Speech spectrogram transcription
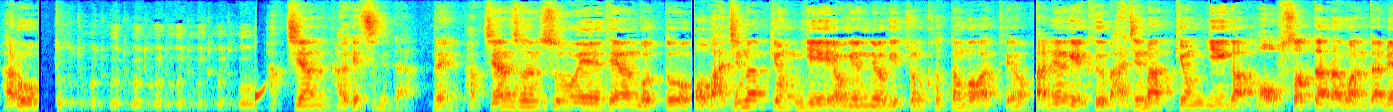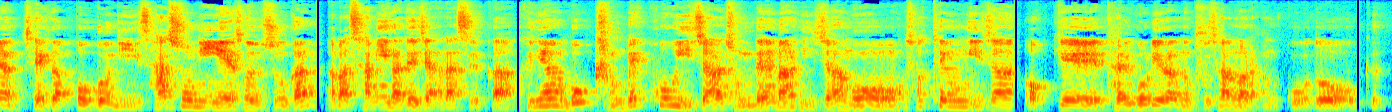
바로 박지한 가겠습니다. 네, 박지한 선수에 대한 것도 어, 마지막 경기의 영향력이 좀 컸던 것 같아요. 만약에 그 마지막 경기가 없었다라고 한다면 제가 뽑은 이 사순위의 선수가 아마 3위가 되지 않았을까. 그냥 뭐 강백호이자 정대만이자 뭐 서태웅이자 어깨에 탈골이라는 부상을 안고도 끝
